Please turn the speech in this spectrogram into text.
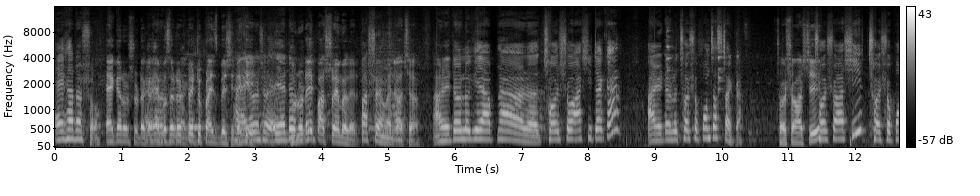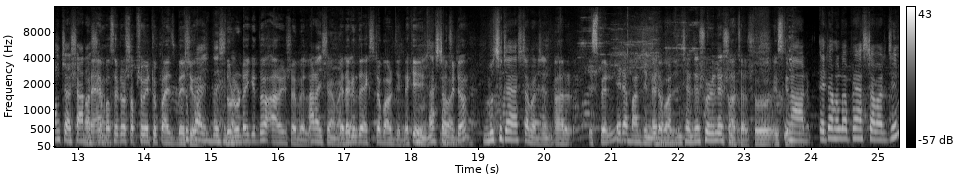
এগারোশো। এগারোশো টাকা। 1100 অ্যাম্বাসেডরটা একটু প্রাইস বেশি নাকি? 1100 এটা হলো- দুটোটাই পাঁচশো এম এর। পাঁচশো এম এল আচ্ছা। আর এটা হলো গিয়ে আপনার ছয়শো আশি টাকা আর এটা হলো ছয়শো পঞ্চাশ টাকা। আর মানে অ্যাম্বাসেডর সবসময় একটু প্রাইস বেশি হয়। price বেশি থাকে। দুটোটাই কিন্তু আড়াইশো এম 250 ml এটা কিন্তু এক্সট্রা ভার্জিন নাকি? লুচিটা? লুচিটা এক্সট্রা ভার্জিন আর স্পেন? এটা ভার্জিন এটা ভার্জিন সেটা শরীরের আচ্ছা সো স্কিন আর এটা হলো আপনার এক্সট্রা ভার্জিন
